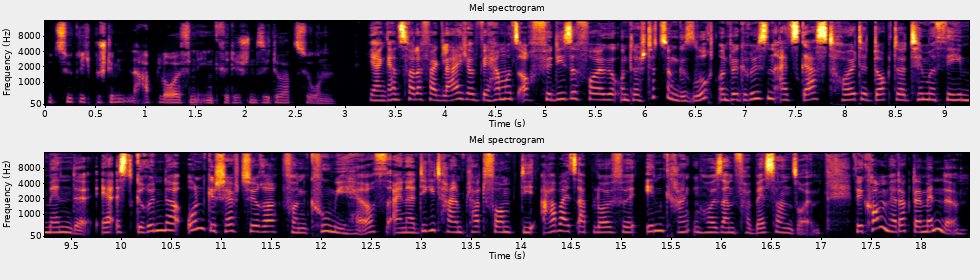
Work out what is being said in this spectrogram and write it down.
bezüglich bestimmten Abläufen in kritischen Situationen. Ja, ein ganz toller Vergleich und wir haben uns auch für diese Folge Unterstützung gesucht und begrüßen als Gast heute Dr. Timothy Mende. Er ist Gründer und Geschäftsführer von Kumi Health, einer digitalen Plattform, die Arbeitsabläufe in Krankenhäusern verbessern soll. Willkommen, Herr Dr. Mende.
